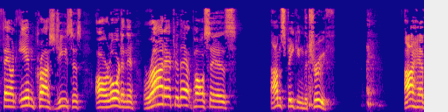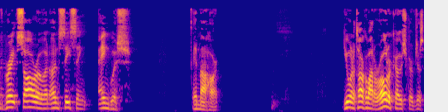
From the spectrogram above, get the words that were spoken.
found in Christ Jesus our Lord. And then right after that, Paul says, I'm speaking the truth. I have great sorrow and unceasing anguish in my heart. You want to talk about a roller coaster of just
